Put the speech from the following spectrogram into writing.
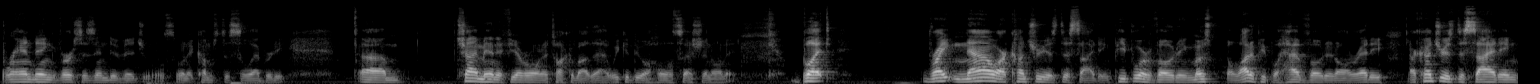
Branding versus individuals when it comes to celebrity. Um, chime in if you ever want to talk about that. We could do a whole session on it. But right now our country is deciding people are voting most a lot of people have voted already our country is deciding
